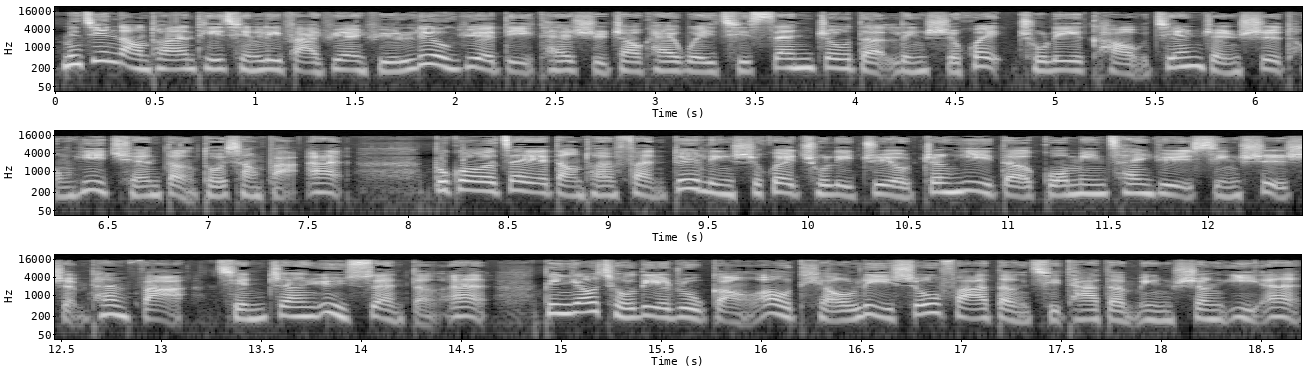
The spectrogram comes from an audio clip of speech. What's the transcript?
民进党团提请立法院于六月底开始召开为期三周的临时会，处理考监人士同意权等多项法案。不过，在野党团反对临时会处理具有争议的《国民参与刑事审判法》、前瞻预算等案，并要求列入《港澳条例》修法等其他的民生议案。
